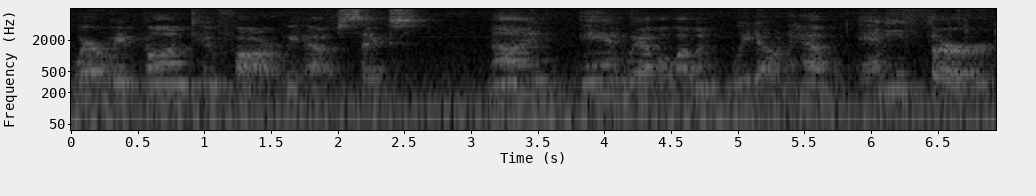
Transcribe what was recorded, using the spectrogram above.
where we've gone too far. We have 6, 9, and we have 11. We don't have any third.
